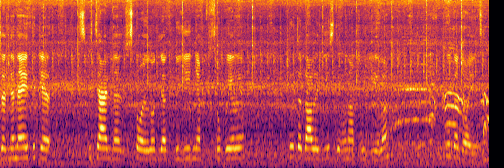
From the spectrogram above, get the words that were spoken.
Це для неї таке спеціальне стойло для доїдня зробили. Тут дали їсти, вона поїла. І тут доїться.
